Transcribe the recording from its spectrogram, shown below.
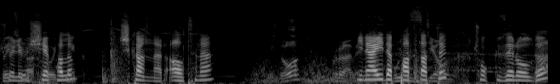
Şöyle bir şey yapalım. Çıkanlar altına. Binayı da patlattık. Çok güzel oldu.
